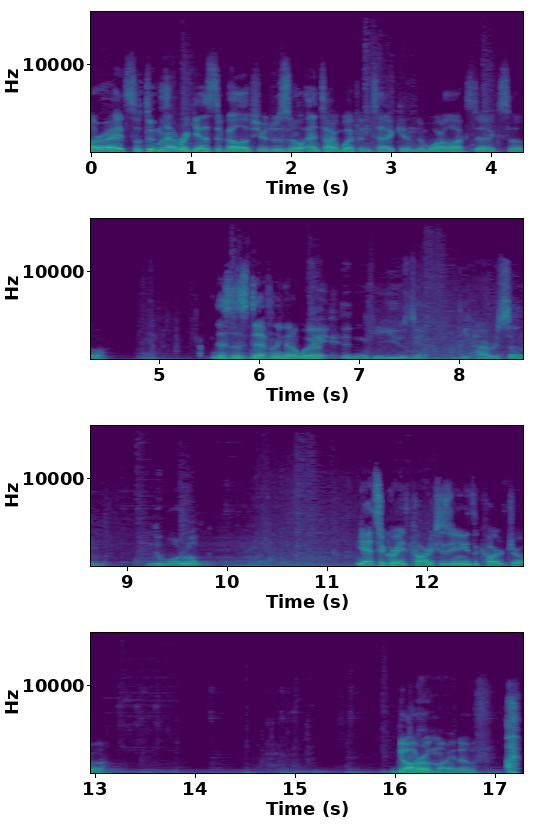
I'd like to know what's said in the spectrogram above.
All right, so Doomhammer gets developed here. There's no anti-weapon tech in the Warlock's deck, so this is definitely gonna work. Wait, didn't he use the, the Harrison in the Warlock? Yeah, it's a great card because you need the card draw. Gara might have.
